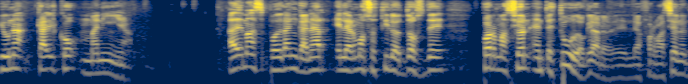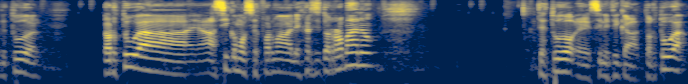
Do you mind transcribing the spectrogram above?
y una calcomanía. Además podrán ganar el hermoso estilo 2D formación en testudo, claro, eh, la formación en testudo. Tortuga, así como se formaba el ejército romano. Testudo eh, significa tortuga,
